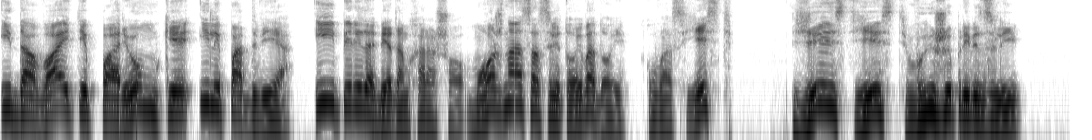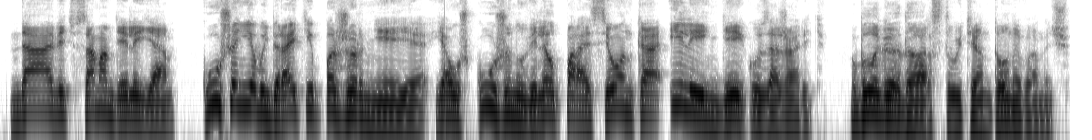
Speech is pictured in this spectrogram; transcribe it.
и давайте по рюмке или по две. И перед обедом хорошо. Можно со святой водой. У вас есть? Есть, есть. Вы же привезли. Да, ведь в самом деле я. Кушанье выбирайте пожирнее. Я уж к ужину велел поросенка или индейку зажарить. Благодарствуйте, Антон Иванович.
